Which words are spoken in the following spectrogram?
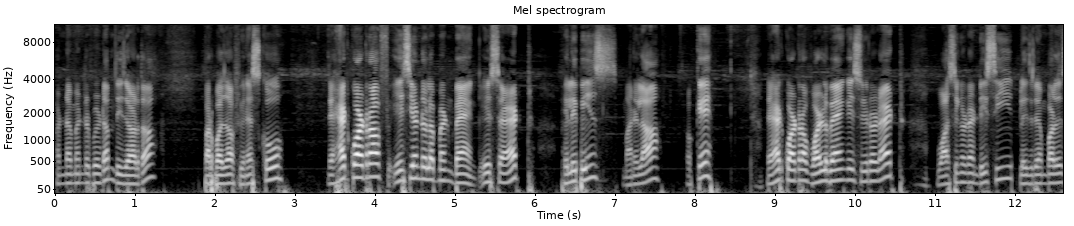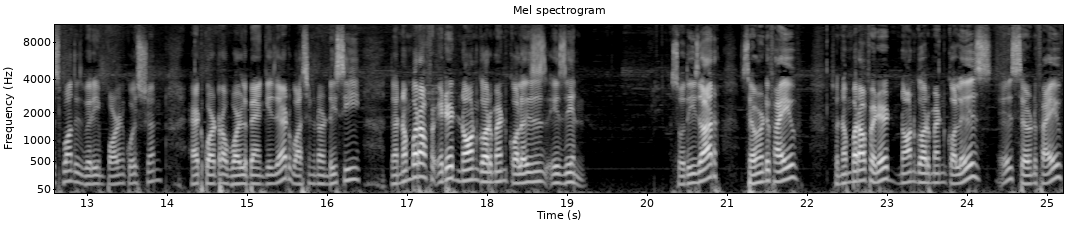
fundamental freedom, these are the purpose of UNESCO. The headquarter of Asian Development Bank is at Philippines, Manila. Okay. The headquarter of World Bank is situated at Washington DC. Please remember this one. This is very important question. Headquarter of World Bank is at Washington DC. The number of aided non-government colleges is in. So these are 75. So number of aided non-government colleges is 75.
